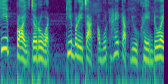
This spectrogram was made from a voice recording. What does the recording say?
ที่ปล่อยจรวดที่บริจาคอาวุธให้กับยูเครนด้วย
